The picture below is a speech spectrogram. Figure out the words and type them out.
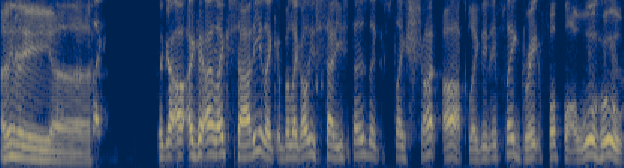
I think they. Uh, Like I, I, I like Sadi, like, but like all these Sadistas, like, like shut up. Like they, they play great football. Woohoo!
